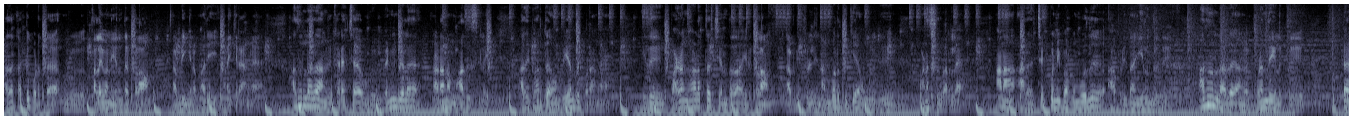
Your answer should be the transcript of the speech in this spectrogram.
அதை கட்டுப்படுத்த ஒரு தலைவன் இருந்திருக்கலாம் அப்படிங்கிற மாதிரி நினைக்கிறாங்க. அதுவும் இல்லாத அங்கே கிடைச்ச ஒரு வெண்கல நடன மாது சிலை. அதை பார்த்து அவங்க வியந்து போகிறாங்க இது பழங்காலத்தை சேர்ந்ததாக இருக்கலாம் அப்படின்னு சொல்லி நம்புறதுக்கே அவங்களுக்கு மனசு வரல. ஆனால் அதை செக் பண்ணி பார்க்கும்போது அப்படி தான் இருந்தது. அதுவும் இல்லாத அங்கே குழந்தைகளுக்கு சுட்ட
